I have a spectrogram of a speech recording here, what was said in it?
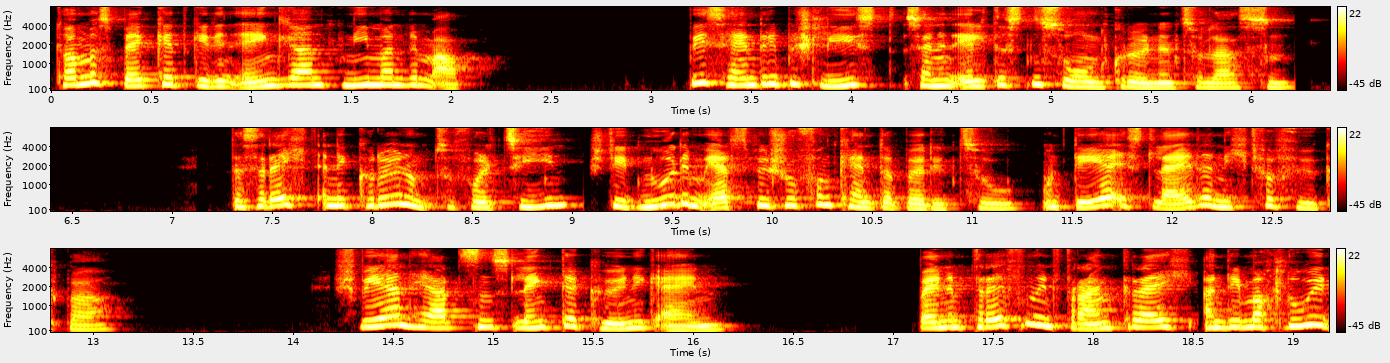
Thomas Becket geht in England niemandem ab, bis Henry beschließt, seinen ältesten Sohn krönen zu lassen. Das Recht, eine Krönung zu vollziehen, steht nur dem Erzbischof von Canterbury zu, und der ist leider nicht verfügbar. Schweren Herzens lenkt der König ein. Bei einem Treffen in Frankreich, an dem auch Louis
